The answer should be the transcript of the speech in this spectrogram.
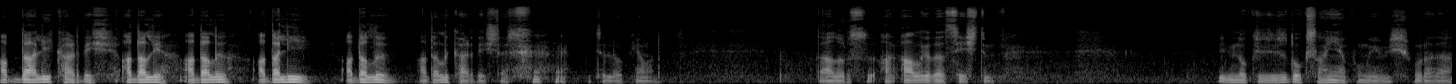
Abdali kardeş. Adalı. Adalı. Adali. Adalı. Adalı kardeşler. bir türlü okuyamadım. Daha doğrusu algıda seçtim. 1990 yapımıymış burada.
